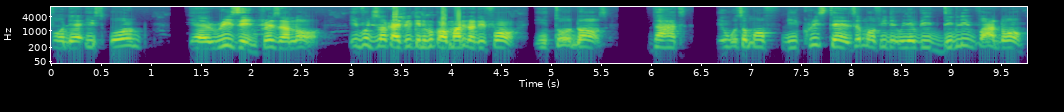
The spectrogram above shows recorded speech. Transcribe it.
for their his own uh, reason. Praise the Lord. Even Jesus Christ speaking in the book of Matthew 24, he told us that some of the Christians, some of you will be delivered up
